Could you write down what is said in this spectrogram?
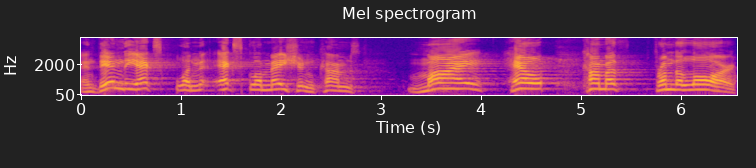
And then the exclamation comes, My help cometh from the Lord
